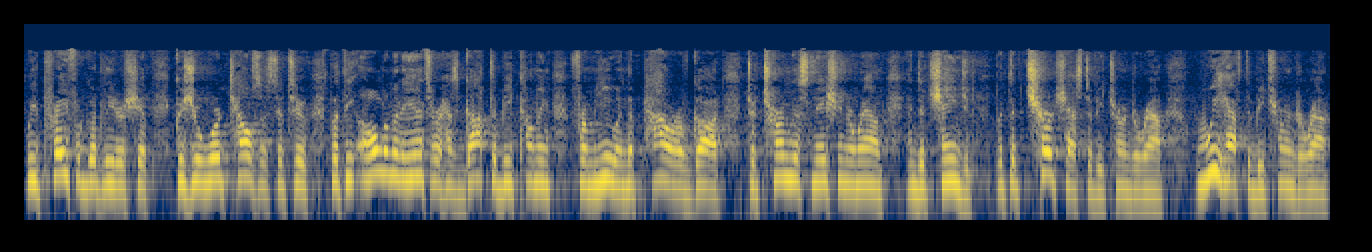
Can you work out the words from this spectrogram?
We pray for good leadership leadership because your word tells us to, to. But the ultimate answer has got to be coming from you and the power of God to turn this nation around and to change it. But the church has to be turned around. We have to be turned around.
